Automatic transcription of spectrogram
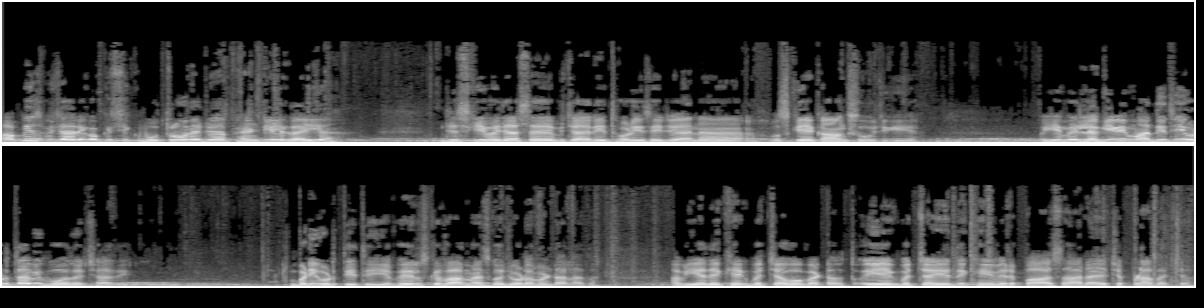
अब इस बेचारी को किसी कबूतरों ने जो है फेंटी लगाई है, जिसकी वजह से बेचारी थोड़ी सी जो है ना, उसकी एक आँख सूझ गई है। ये मेरी लगी भी मादी थी, उड़ता भी बहुत अच्छा थी। बड़ी उड़ती थी ये। फिर उसके बाद मैं इसको जोड़ा में डाला था। अब ये देखे, एक बच्चा वो बैठा तो एक बच्चा ये देखे, मेरे पास आ रहा है, चपड़ा बच्चा।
